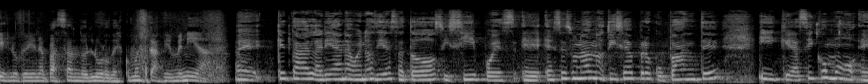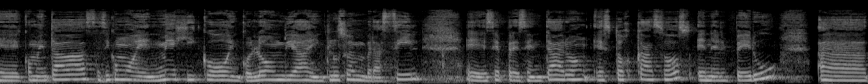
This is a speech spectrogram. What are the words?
qué es lo que viene pasando, Lourdes. ¿Cómo estás? Bienvenida. Eh, ¿Qué tal, Ariana? Buenos días a todos. Y sí, pues eh, esta es una noticia preocupante y que así como eh, comentabas, así como en México, en Colombia, incluso en Brasil, eh, se presentaron estos casos, en el Perú uh,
